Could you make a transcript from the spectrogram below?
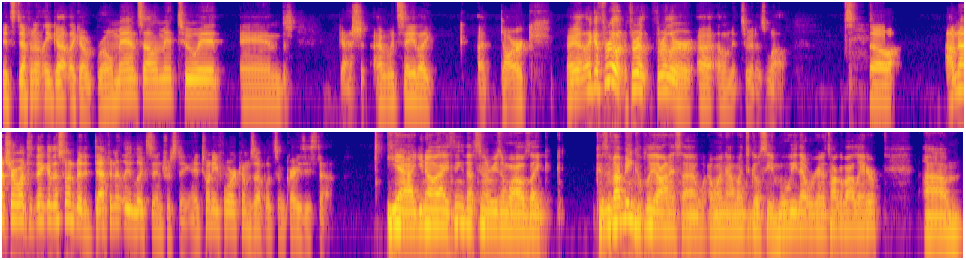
it's definitely got like a romance element to it, and gosh, I would say like a dark, uh, like a thriller, thriller, thriller uh, element to it as well. So I'm not sure what to think of this one, but it definitely looks interesting. A24 comes up with some crazy stuff. Yeah, you know, I think that's the reason why I was like, because if I'm being completely honest, uh, when I went to go see a movie that we're going to talk about later, um,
